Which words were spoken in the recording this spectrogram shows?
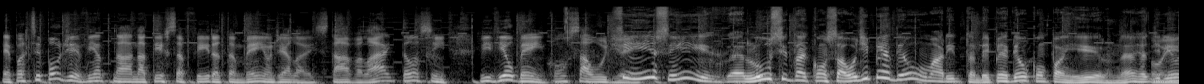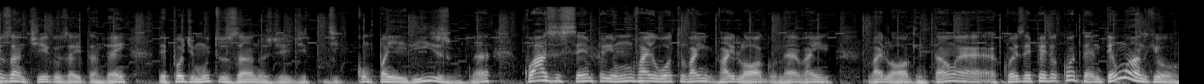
É, participou de evento na, na terça-feira também, onde ela estava lá. Então, assim, viveu bem, com saúde. aí. Sim, sim, é, lúcida com saúde e perdeu o marido também, perdeu o companheiro, né? Já Foi. diria os antigos aí também, depois de muitos anos de, de, de companheirismo, né? Quase sempre um vai, o outro vai, vai logo, né? Vai, vai logo. Então é a coisa aí perdeu quanto tempo? Tem um ano que o.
